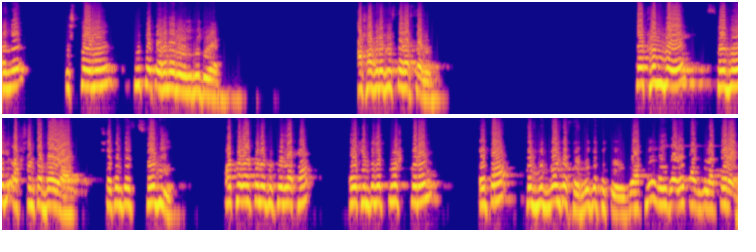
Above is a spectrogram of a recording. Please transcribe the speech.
হলো স্টোরি তৃতীয়ত হলো রিল ভিডিও আশা করি বুঝতে পারছেন। প্রথম যে ছবির অপশনটা দেওয়া সেখান থেকে ছবি অথবা কোনো কিছু লেখা এখান থেকে পোস্ট করেন। এটা ফেসবুক বলতেছে নিজে থেকে যে আপনি এইভাবে কাজগুলা করেন।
